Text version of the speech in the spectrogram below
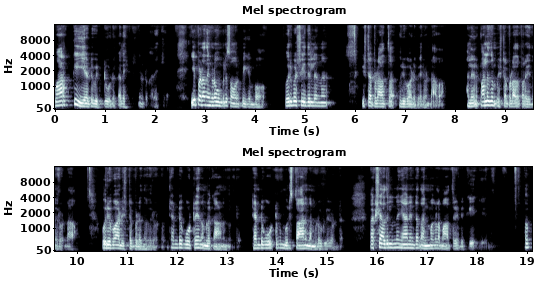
വർക്ക് ചെയ്യാട്ട് വിട്ടുകൊടുക്കുക. അതെ ഇങ്ങോട്ട് വരയ്ക്കുക. ഈ പടം നിങ്ങളുടെ മുമ്പിൽ സമർപ്പിക്കുമ്പോൾ ഒരുപക്ഷെ ഇതിൽ നിന്ന് ഇഷ്ടപ്പെടാത്ത ഒരുപാട് പേരുണ്ടാവാം. അല്ലെങ്കിൽ പലതും ഇഷ്ടപ്പെടാതെ പറയുന്നവരുണ്ടാവാം. ഒരുപാട് ഇഷ്ടപ്പെടുന്നവരുണ്ട്. രണ്ട് കൂട്ടരെ നമ്മൾ കാണുന്നുണ്ട്. രണ്ട് കൂട്ടർക്കും ഒരു സ്ഥാനം നമ്മുടെ ഉള്ളിലുണ്ട്. പക്ഷേ അതിൽ നിന്ന് ഞാൻ എന്റെ നന്മകളെ മാത്രം എടുക്കുകയും ചെയ്യുന്നു. അപ്പം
